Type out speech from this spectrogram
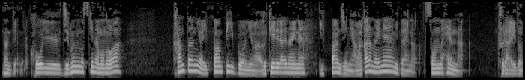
何て言うんだろう。こういう自分の好きなものは簡単には一般ピーポーには受け入れられないね。一般人には分からないね。みたいなそんな変なプライド。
